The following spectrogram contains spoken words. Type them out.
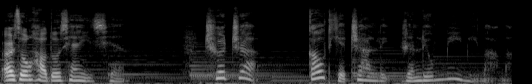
而从好多天以前。车站、高铁站里人流密密麻麻，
